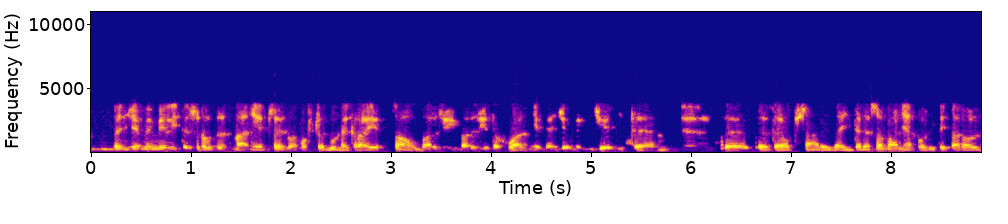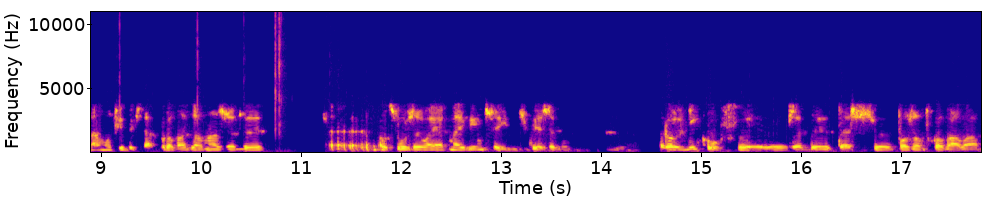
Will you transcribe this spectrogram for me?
będziemy mieli też rozeznanie, czego poszczególne kraje chcą. Bardziej bardziej dokładnie będziemy widzieli te, te, te, te obszary zainteresowania. Polityka rolna musi być tak prowadzona, żeby e, służyła jak największej liczbie żeby rolników, e, żeby też porządkowała e,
